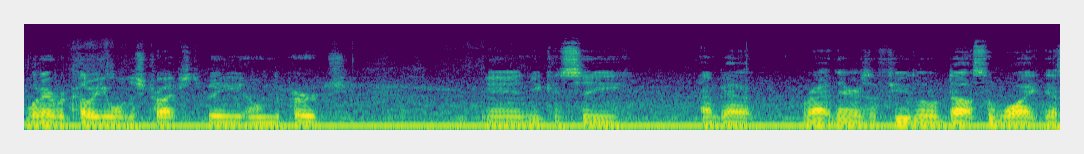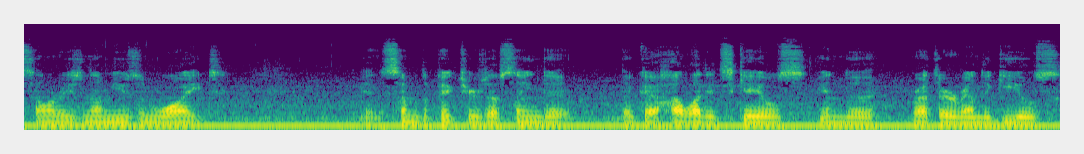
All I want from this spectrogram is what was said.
whatever color you want the stripes to be on the perch. And you can see I've got right there is a few little dots of white. That's the only reason I'm using white. And some of the pictures I've seen that they've got highlighted scales in the right there around the gills.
